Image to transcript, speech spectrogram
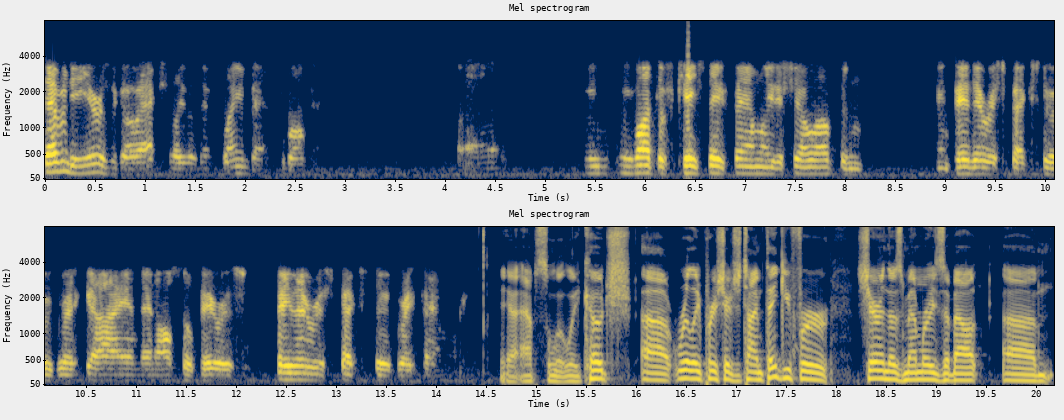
70 years ago, actually, with him playing basketball. We, we want the K State family to show up and, and pay their respects to a great guy and then also pay, res, pay their respects to a great family. Yeah, absolutely. Coach, uh, really appreciate your time. Thank you for sharing those memories about um,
